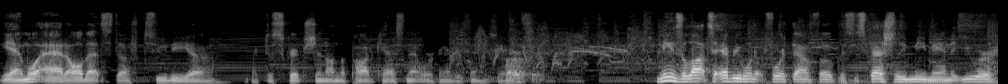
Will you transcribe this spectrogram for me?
Yeah, and we'll add all that stuff to the uh, like description on the podcast network and everything. So. Perfect means a lot to everyone at Fourth Down Focus, especially me, man, that you were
